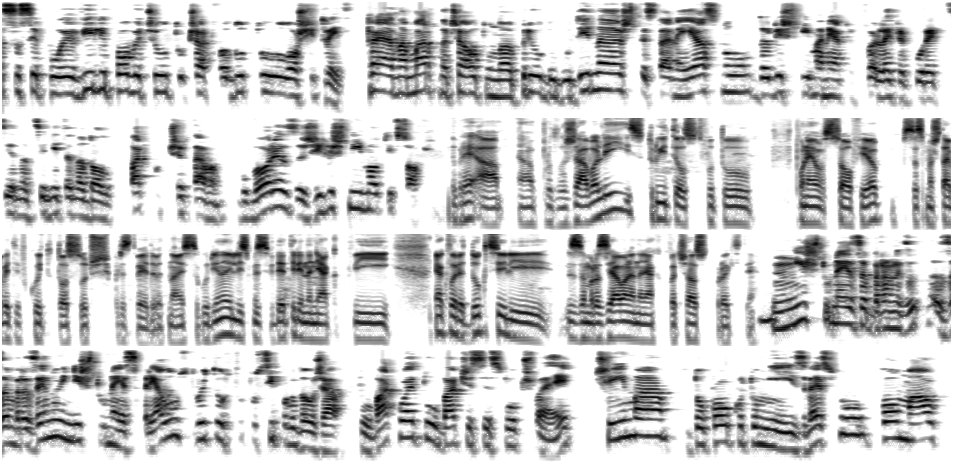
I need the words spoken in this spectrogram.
са се появили повече от очакваното лоши кредити. Края на март, началото на април до година ще стане ясно дали ще има някаква лека корекция на цените надолу. Пак подчертавам, говоря за жилищни имоти в София. Добре, а продължава ли строителството поне в София, с мащабите, в които то се случваше през 2019 година, или сме свидетели на някакви, някаква редукция или замразяване на някаква част от проектите? Нищо не е замразено и нищо не е спряло. Строителството си продължава. Това, което обаче се случва е, че има, доколкото ми е известно, по-малко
